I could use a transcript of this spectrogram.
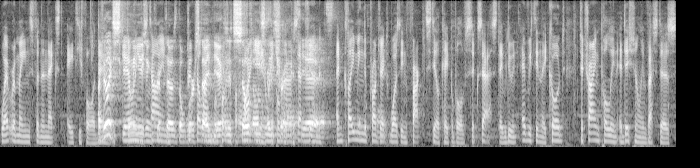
where it remains for the next 84 days. I feel like scamming During using time, crypto is the worst Cryptoland idea because it's so easily tracked, yeah. And claiming the project was in fact still capable of success. They were doing everything they could to try and pull in additional investors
